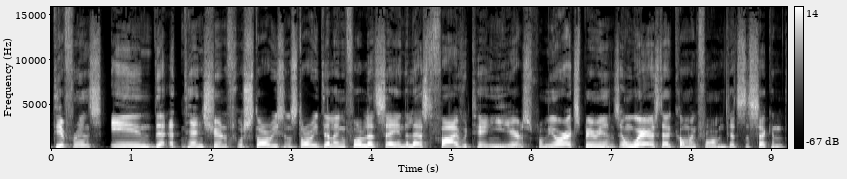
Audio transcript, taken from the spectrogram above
difference in the attention for stories and storytelling for, let's say, in the last five or ten years, from your experience? And where is that coming from? That's the second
